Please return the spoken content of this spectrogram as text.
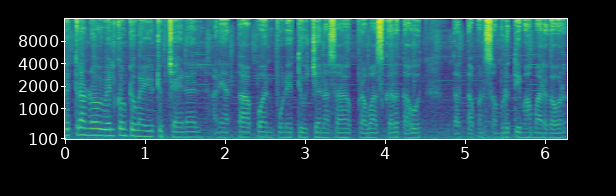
मित्रांनो welcome to my YouTube channel आणि आत्ता आपण पुणे ते उज्जैन असा प्रवास करत आहोत. तर आत्ता आपण समृद्धी महामार्गावर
